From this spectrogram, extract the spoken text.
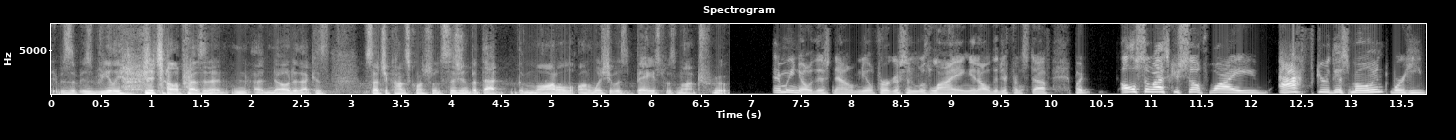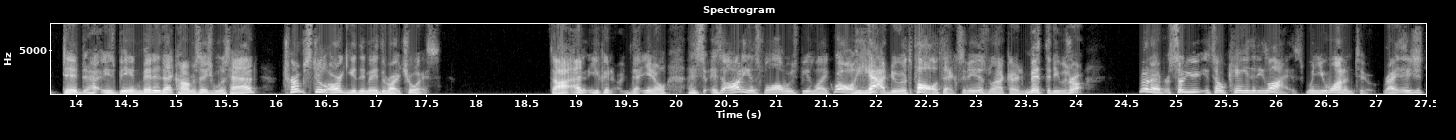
it was, it was really hard to tell a president no to that because such a consequential decision. But that the model on which it was based was not true. And we know this now. Neil Ferguson was lying and all the different stuff. But also ask yourself why after this moment where he did he's being admitted that conversation was had trump still argued they made the right choice and you could you know his, his audience will always be like well he had to it's politics and he's not going to admit that he was wrong whatever. So you, it's okay that he lies when you want him to, right? It's just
